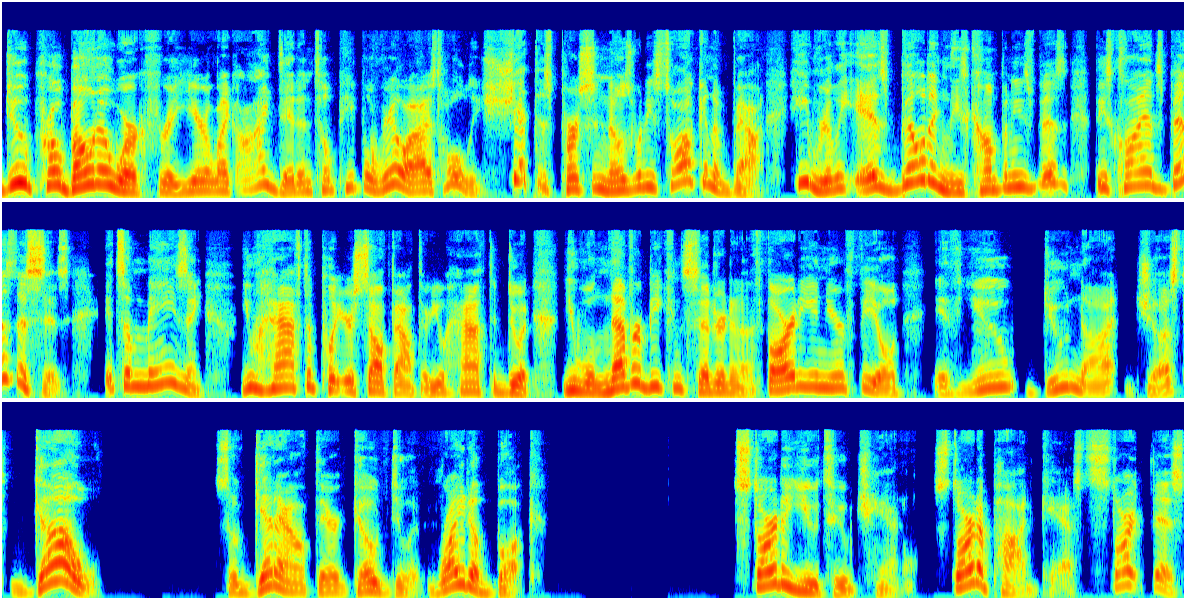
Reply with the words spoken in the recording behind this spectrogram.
do pro bono work for a year like I did until people realized, holy shit, this person knows what he's talking about. He really is building these companies' business, these clients' businesses. It's amazing. You have to put yourself out there. You have to do it. You will never be considered an authority in your field if you do not just go. So get out there, go do it. Write a book start a YouTube channel, start a podcast, start this,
